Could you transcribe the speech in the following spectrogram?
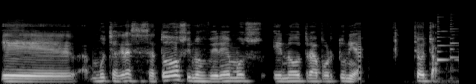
Eh, muchas gracias a todos y nos veremos en otra oportunidad. Chao, chao.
